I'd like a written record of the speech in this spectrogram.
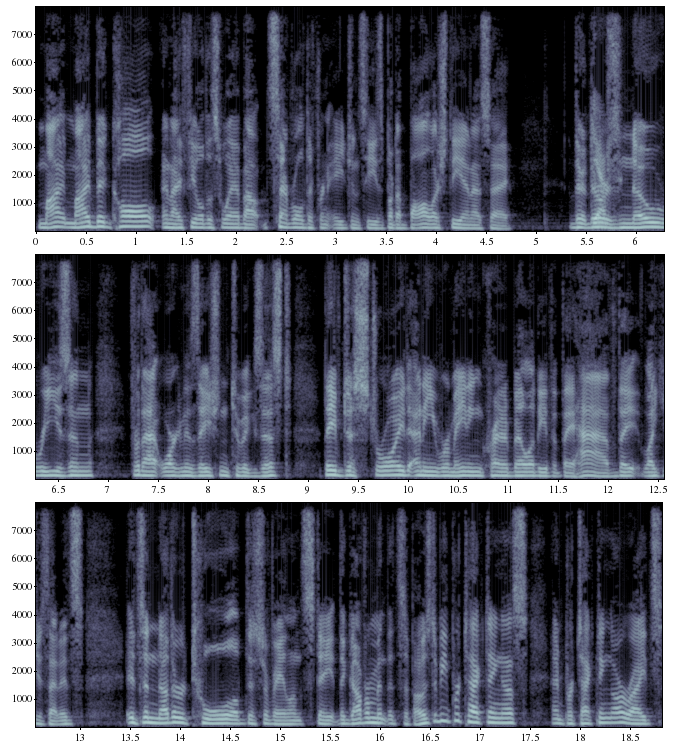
my my big call and i feel this way about several different agencies but abolish the nsa there there yes. is no reason for that organization to exist. They've destroyed any remaining credibility that they have. They like you said it's it's another tool of the surveillance state. The government that's supposed to be protecting us and protecting our rights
